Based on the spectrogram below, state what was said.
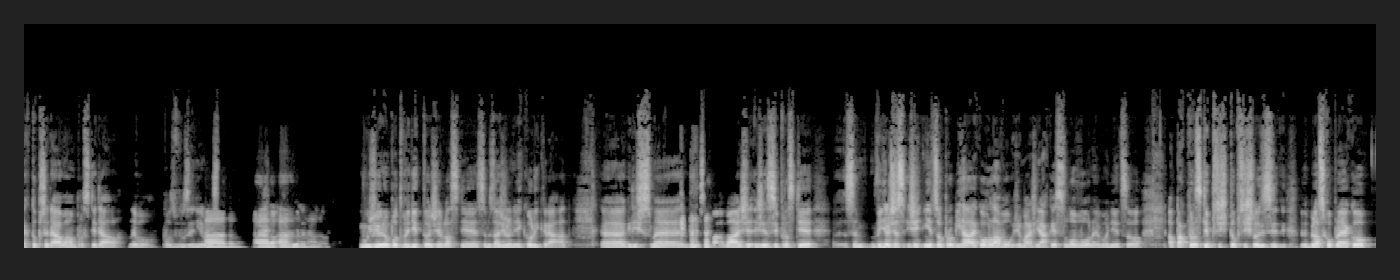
tak to předávám prostě dál, nebo pozbuzení. Áno, áno, áno, áno. Můžu jenom potvrdit to, že vlastně jsem zažil několikrát, eh, když jsme byli s máma, že, že si prostě jsem viděl, že, že něco probíhá jako hlavou, že máš nějaké slovo nebo něco a pak prostě přiš, to přišlo, že jsi byla schopna jako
